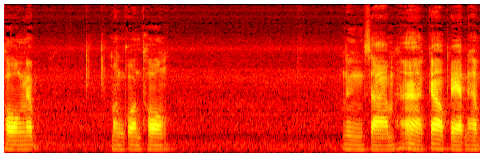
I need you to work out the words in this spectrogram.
ทองนะครับ มังกรทองหนึ่งสามห้าเก้าแปดนะครับ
